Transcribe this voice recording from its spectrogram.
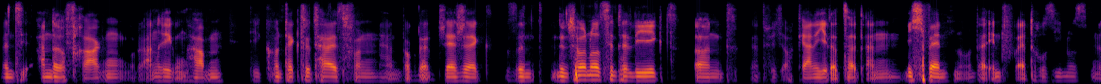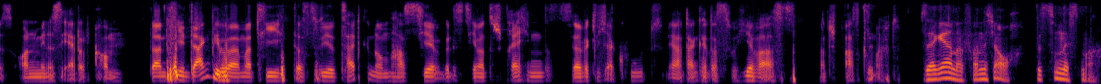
wenn Sie andere Fragen oder Anregungen haben, die Kontaktdetails von Herrn Dr. Jezek sind in den Shownotes hinterlegt und natürlich auch gerne jederzeit an mich wenden unter info@rosinus-on-r.com. Dann vielen Dank, lieber Matti, dass du dir Zeit genommen hast, hier über das Thema zu sprechen. Das ist ja wirklich akut. Ja, danke, dass du hier warst. Hat Spaß gemacht. Sehr gerne, fand ich auch. Bis zum nächsten Mal.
